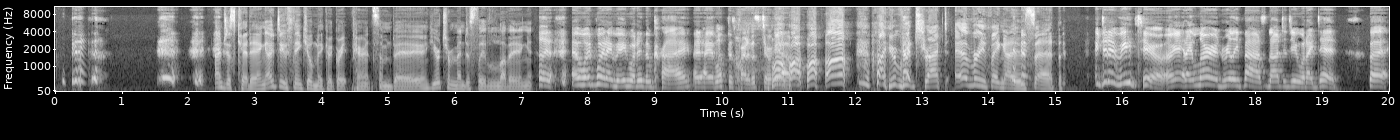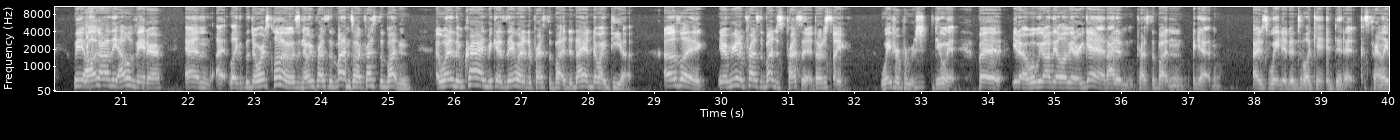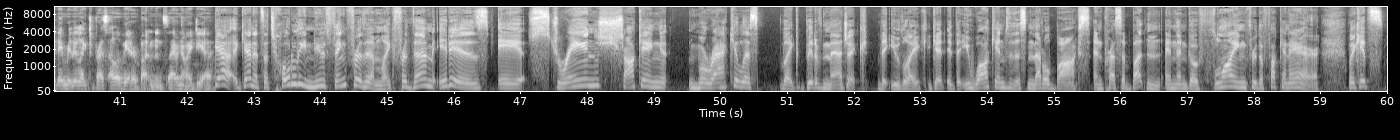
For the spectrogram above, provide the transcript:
I'm just kidding. I do think you'll make a great parent someday. You're tremendously loving. At one point, I made one of them cry. I, I left this part of the story out. I retract everything I said. I didn't mean to. Okay, and I learned really fast not to do what I did. But we all got on the elevator, and I, like the doors closed, and nobody pressed the button. So I pressed the button, and one of them cried because they wanted to press the button, and I had no idea. I was like, you know, if you're gonna press the button, just press it. Don't just like wait for. Just do it. But you know, when we got on the elevator again, I didn't press the button again. I just waited until a kid did it because apparently they really like to press elevator buttons. I have no idea. Yeah, again, it's a totally new thing for them. Like, for them, it is a strange, shocking, miraculous like bit of magic that you like get that you walk into this metal box and press a button and then go flying through the fucking air. Like it's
